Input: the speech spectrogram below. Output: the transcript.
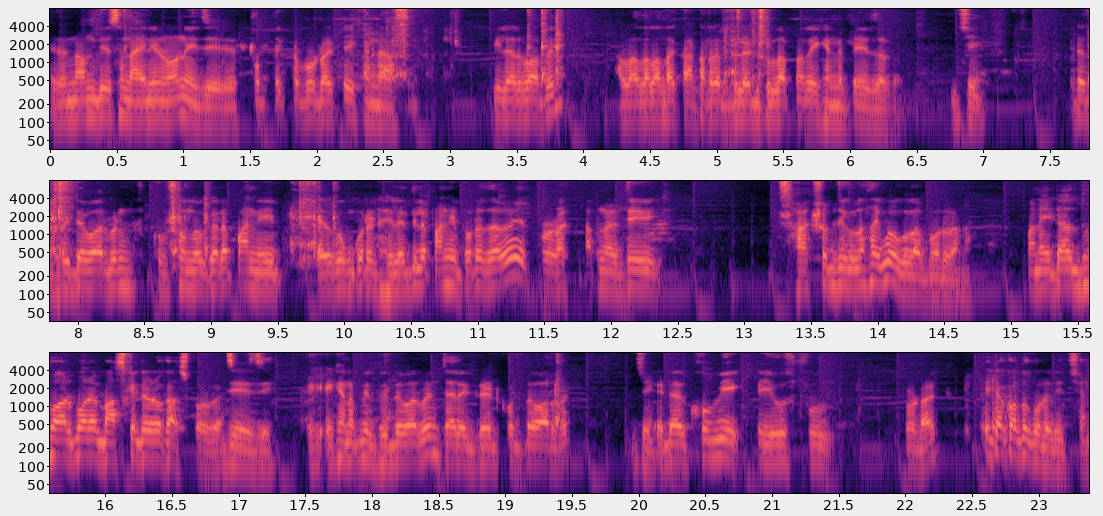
এটার নাম দিয়েছে নাইন ইন ওয়ান এই যে প্রত্যেকটা প্রোডাক্ট এখানে আছে। পিলার পাবেন। আলাদা আলাদা কাটারের ব্লেডগুলো আপনারা এখানে পেয়ে যাবেন। জি। এটা ধুইতে পারবেন খুব সুন্দর করে। পানি এরকম করে ঢেলে দিলে পানি পড়ে যাবে। প্রোডাক্ট আপনার যে শাকসবজি গুলো থাকবে ওগুলো পড়বে না। মানে এটা ধোয়ার পরে বাস্কেটেরও কাজ করবে। জি জি। এখানে আপনি ধুইতে পারবেন চাইলে গ্রেড করতে পারবেন। জি। এটা খুবই একটা ইউজফুল প্রোডাক্ট এটা কত করে দিচ্ছেন?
